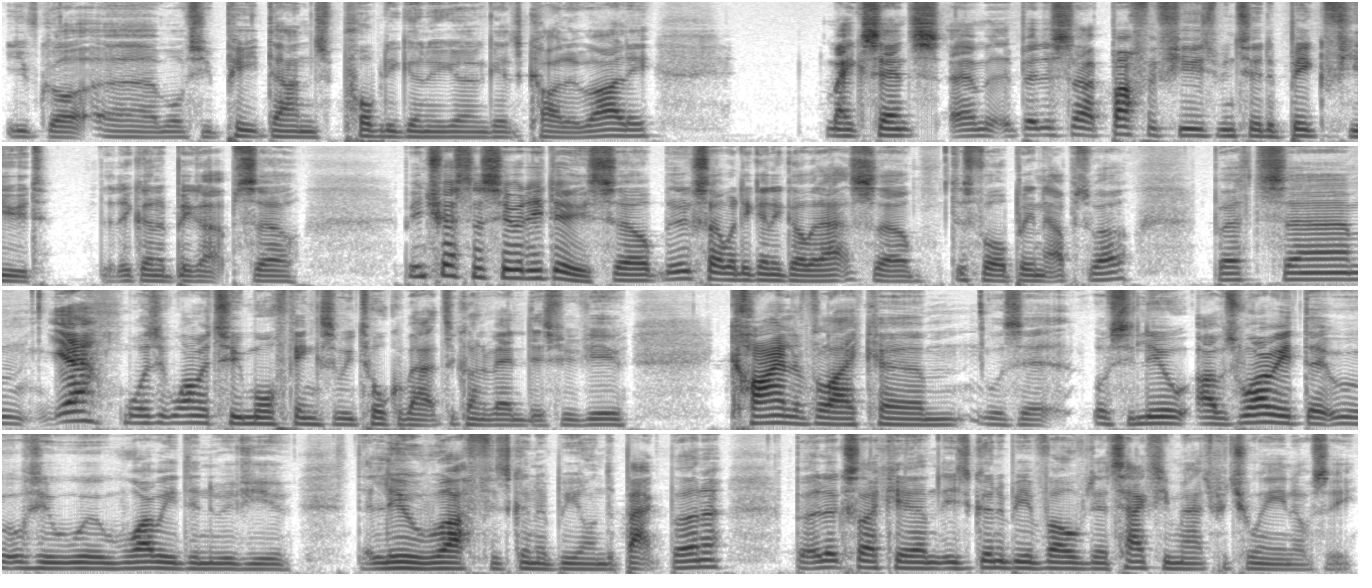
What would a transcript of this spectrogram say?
You've got um, obviously Pete Dunne's probably going to go against Kyle O'Reilly. Makes sense. Um, but it's like buffer feuds into the big feud that they're going to big up. So be interesting to see what they do. So it looks like they're going to go with that. So just thought I'd bring it up as well. But um, yeah, was it one or two more things that we talk about to kind of end this review? Kind of like um, was it obviously Leo? I was worried that obviously we were worried in the review that Leo Ruff is going to be on the back burner, but it looks like um, he's going to be involved in a tag team match between obviously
